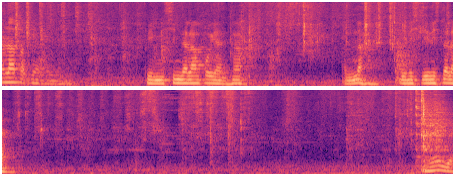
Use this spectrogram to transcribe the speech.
Wala pa kayo. Finishing na lang po yan. Ha? Ano na, linis-linis na lang. Roelio.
